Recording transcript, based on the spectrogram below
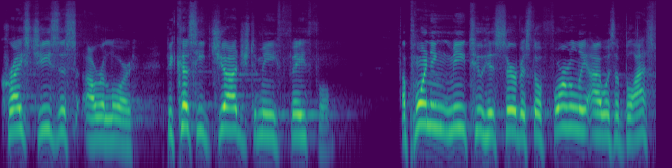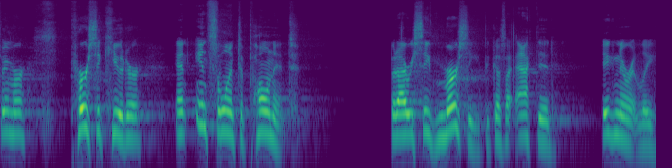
Christ Jesus our Lord, because he judged me faithful, appointing me to his service, though formerly I was a blasphemer, persecutor, and insolent opponent. But I received mercy because I acted ignorantly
